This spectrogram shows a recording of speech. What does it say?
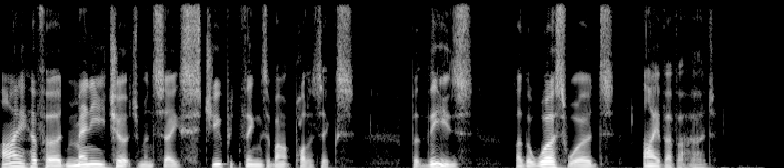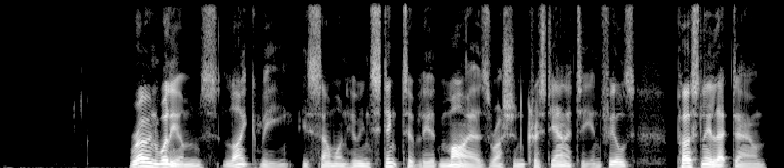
I have heard many churchmen say stupid things about politics, but these are the worst words I've ever heard. Rowan Williams, like me, is someone who instinctively admires Russian Christianity and feels personally let down,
